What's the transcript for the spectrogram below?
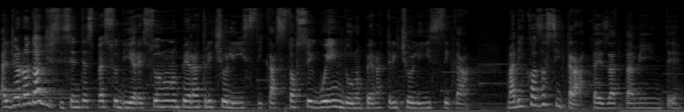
Al giorno d'oggi si sente spesso dire sono un'operatrice olistica, sto seguendo un'operatrice olistica, ma di cosa si tratta esattamente?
